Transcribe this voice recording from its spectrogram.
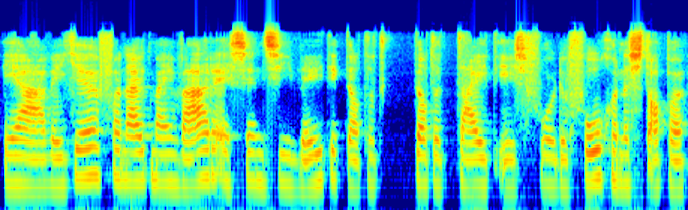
ja, weet je, vanuit mijn ware essentie weet ik dat het, dat het tijd is voor de volgende stappen.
